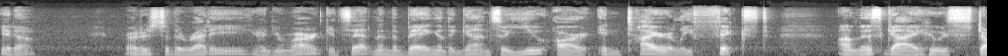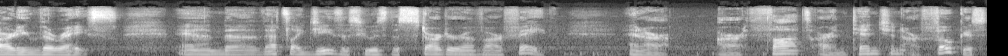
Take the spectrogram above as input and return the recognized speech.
you know, runners to the ready, on your mark, get set, and then the bang of the gun. So you are entirely fixed on this guy who is starting the race. And uh, that's like Jesus, who is the starter of our faith. And our, our thoughts, our intention, our focus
